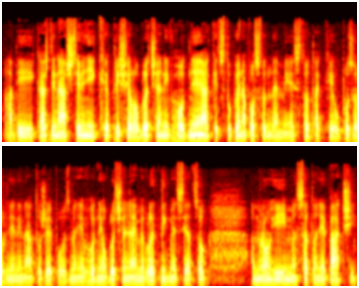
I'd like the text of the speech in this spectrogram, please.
aby každý návštevník prišiel oblečený vhodne a keď vstupuje na posledné miesto, tak je upozornený na to, že je povedzme nevhodne oblečený najmä v letných mesiacoch a mnohým sa to nepáči. E,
